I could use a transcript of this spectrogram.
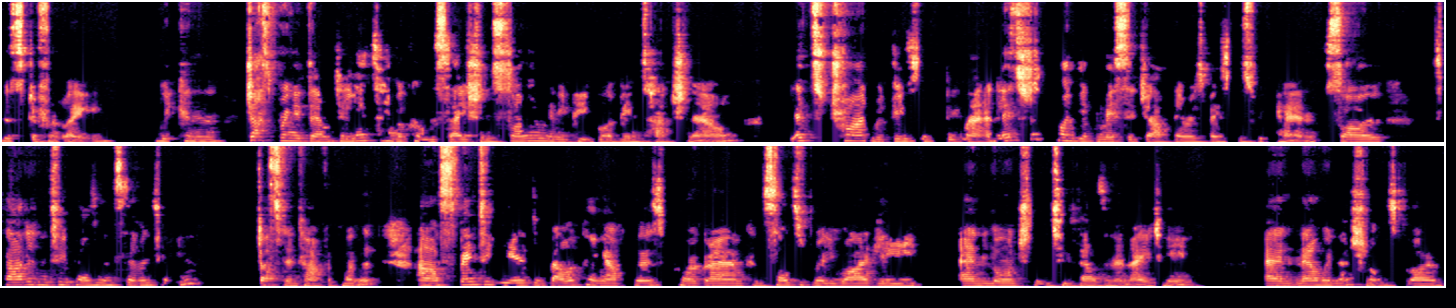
this differently. We can just bring it down to let's have a conversation. So many people have been touched now let's try and reduce the stigma and let's just try and get the message out there as best as we can. So, started in 2017, just in time for COVID. Uh, spent a year developing our first program, consulted really widely, and launched in 2018. And now we're national. So,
